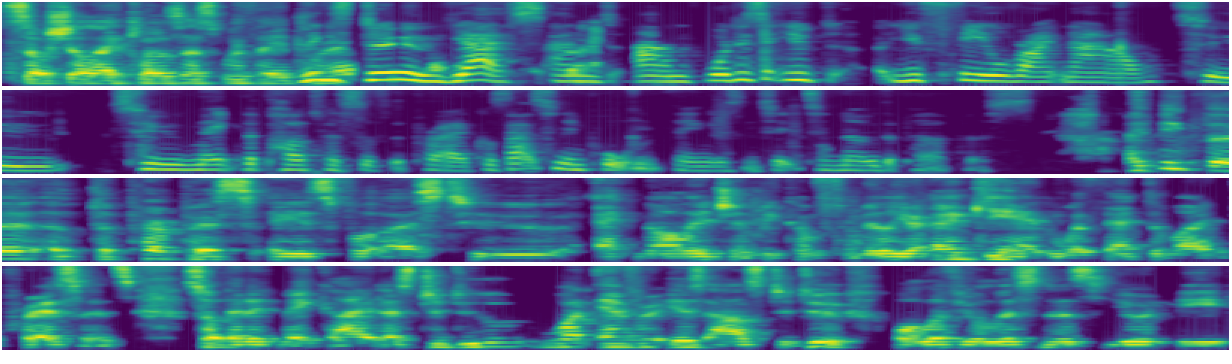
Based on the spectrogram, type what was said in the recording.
So shall I close us with a Please do, yes. And and what is it you you feel right now to to make the purpose of the prayer? Because that's an important thing, isn't it? To know the purpose. I think the uh, the purpose is for us to acknowledge and become familiar again with that divine presence, so that it may guide us to do whatever is ours to do. All of your listeners, you and me,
